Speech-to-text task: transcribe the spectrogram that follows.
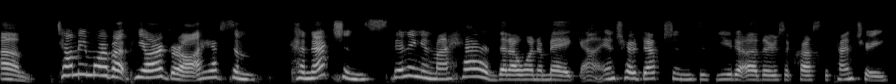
Um, tell me more about PR Girl. I have some connections spinning in my head that I want to make, uh, introductions of you to others across the country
